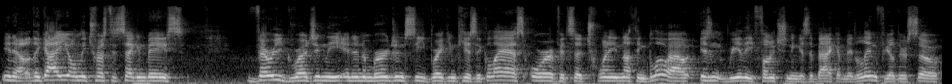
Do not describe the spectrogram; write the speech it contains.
You know, the guy you only trust at second base very grudgingly in an emergency breaking case of glass, or if it's a 20 nothing blowout, isn't really functioning as a backup middle infielder. So,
